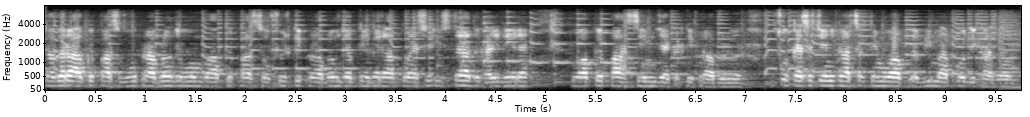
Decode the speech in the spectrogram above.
تو اگر آپ کے پاس وہ پرابلم تو وہ آپ کے پاس سافٹ ویئر کی پرابلم جبکہ اگر آپ کو ایسے اس طرح دکھائی دے رہا ہے، تو آپ کے پاس سم جیکٹ کی پرابلم ہے۔ اس کو کیسے چینج کر سکتے ہیں وہ آپ ابھی میں آپ کو دکھاتا ہوں۔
